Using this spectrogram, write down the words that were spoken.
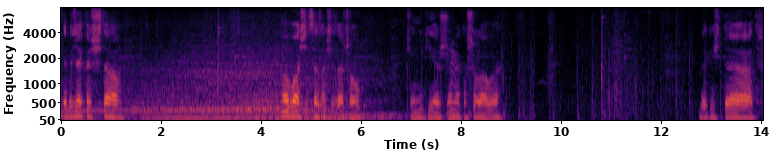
Gdy będzie jakaś ta... No właśnie, sezon się zaczął. Ciągniki jeżdżą jako szalałe. Jakiś teatr.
